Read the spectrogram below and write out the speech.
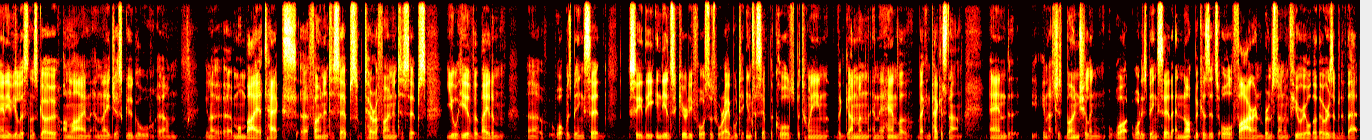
any of your listeners go online and they just Google, um, you know, uh, Mumbai attacks, uh, phone intercepts, or terror phone intercepts, you'll hear verbatim uh, what was being said see the Indian security forces were able to intercept the calls between the gunman and their handler back in Pakistan. And you know, it's just bone chilling what, what is being said, and not because it's all fire and brimstone and fury, although there is a bit of that,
